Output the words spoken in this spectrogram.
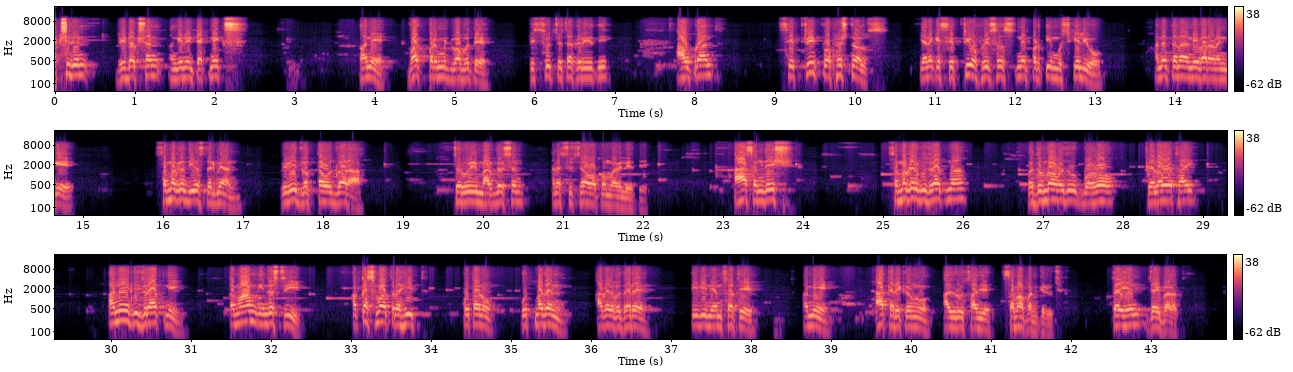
accident reduction અંગેની ટેકનિક્સ અને વર્ક પરમિટ બાબતે વિસ્તૃત ચર્ચા કરી હતી. આ ઉપરાંત સેફ્ટી પ્રોફેશનલ્સ, યાની કે સેફ્ટી ઓફિસર્સને પડતી મુશ્કેલીઓ અને તેના નિવારણ અંગે સમગ્ર દિવસ દરમિયાન વિવિધ વક્તાઓ દ્વારા જરૂરી માર્ગદર્શન અને સૂચનાઓ આપવામાં આવેલી હતી. આ સંદેશ સમગ્ર ગુજરાતમાં વધુમાં વધુ બહોળો ફેલાવો થાય અને ગુજરાતની તમામ ઇન્ડસ્ટ્રી અકસ્માત રહિત પોતાનું ઉત્પાદન આગળ વધારે તેવી નેમ સાથે અમે આ કાર્યક્રમનું આજરોજ સાંજે સમાપન કર્યું છે. જય હિન્દ જય ભારત.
